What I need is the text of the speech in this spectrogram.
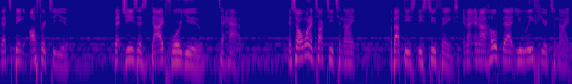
that's being offered to you that Jesus died for you to have. And so I want to talk to you tonight about these, these two things. And I, and I hope that you leave here tonight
